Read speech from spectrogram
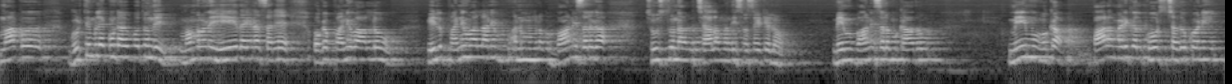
మాకు గుర్తింపు లేకుండా అయిపోతుంది మమ్మల్ని ఏదైనా సరే ఒక పని వాళ్ళు వీళ్ళు పని వాళ్ళని మమ్మల్ని ఒక బానిసలుగా చూస్తున్నారు చాలామంది సొసైటీలో. మేము బానిసలము కాదు. మేము ఒక పారామెడికల్ కోర్స్ చదువుకొని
